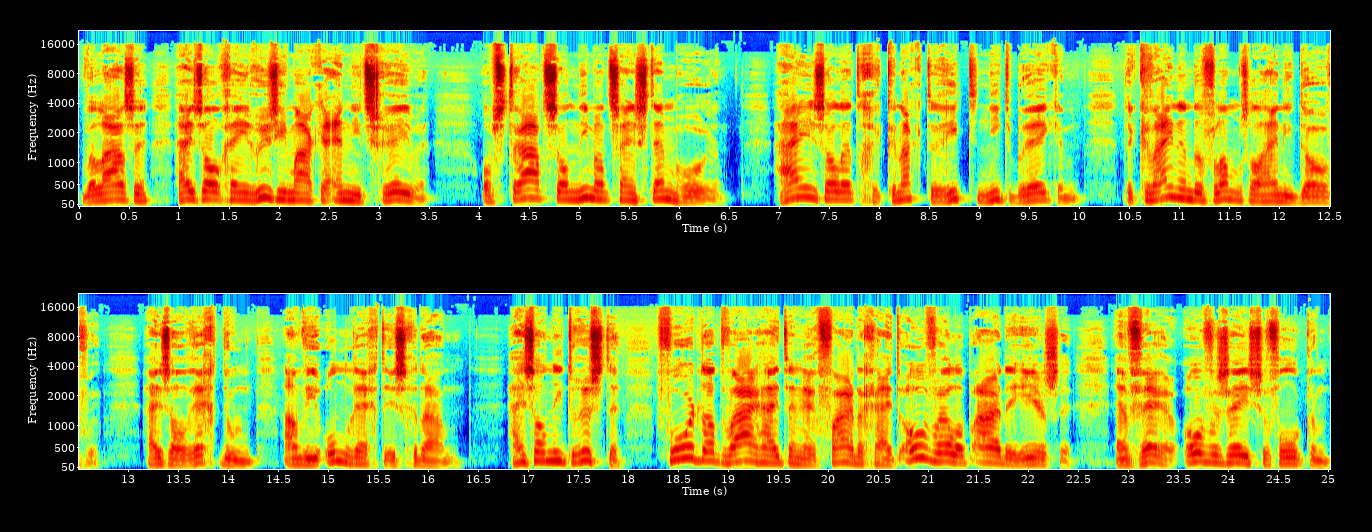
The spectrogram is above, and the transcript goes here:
We lazen, hij zal geen ruzie maken en niet schreeuwen. Op straat zal niemand zijn stem horen. Hij zal het geknakte riet niet breken. De kwijnende vlam zal hij niet doven. Hij zal recht doen aan wie onrecht is gedaan. Hij zal niet rusten voordat waarheid en rechtvaardigheid overal op aarde heersen en verre overzeese volken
